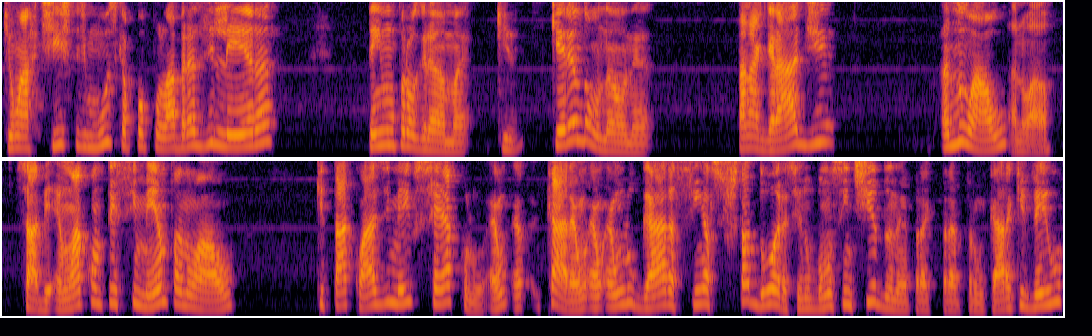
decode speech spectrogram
Que um artista de música popular brasileira tem um programa que, querendo ou não, né? Tá na grade anual. Anual. Sabe? É um acontecimento anual que tá quase meio século. É um, é, cara, é um, é um lugar assim assustador, assim, no bom sentido, né? Para um cara que veio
